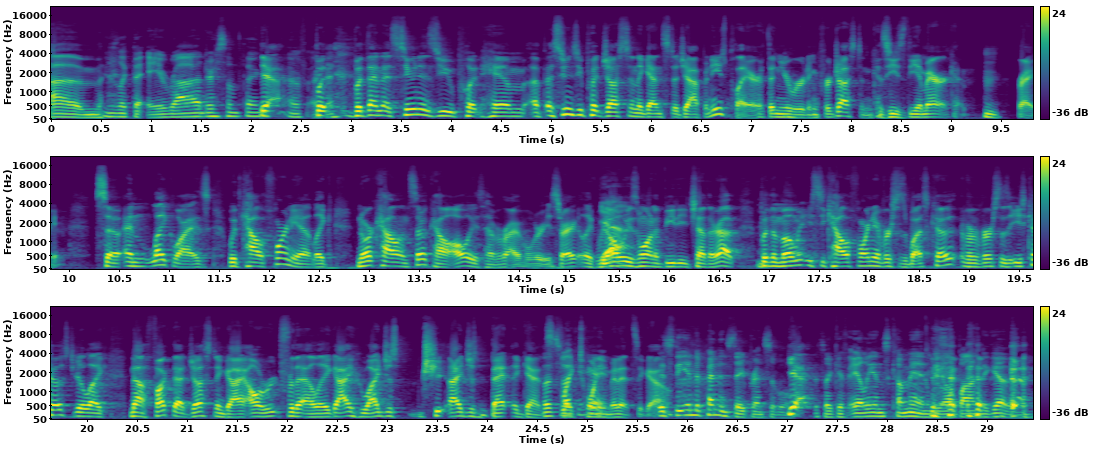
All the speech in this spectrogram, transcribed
Um, It was like the A Rod or something. yeah, okay. but but then as soon as you put him, uh, as soon as you put Justin against a Japanese player, then you're rooting for Justin because he's the American, hmm. Right? So, and likewise with California, like NorCal and SoCal always have rivalries, right? Like we Yeah. always want to beat each other up. But the moment you see California versus West Coast or versus East Coast, you're like, nah, fuck that Justin guy. I'll root for the LA guy who I just I just bet against That's like fucking 20 great. minutes ago. It's the Independence Day principle. Yeah. it's like if aliens come in, we all bond together,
